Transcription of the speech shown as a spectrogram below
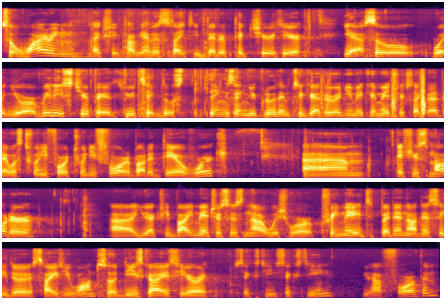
so wiring, actually probably have a slightly better picture here. Yeah, so when you are really stupid, you take those things and you glue them together and you make a matrix like that. That was 24, 24, about a day of work. Um, if you're smarter, uh, you actually buy matrices now, which were pre-made, but they're not necessarily the size you want. So these guys here are 16, 16. You have four of them.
